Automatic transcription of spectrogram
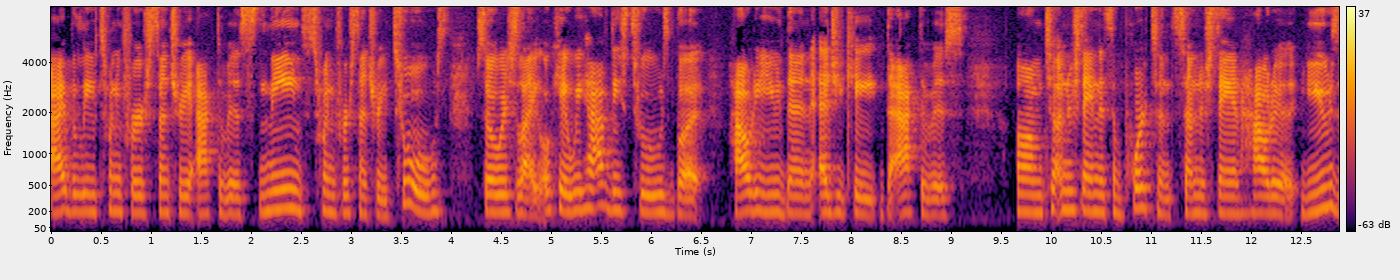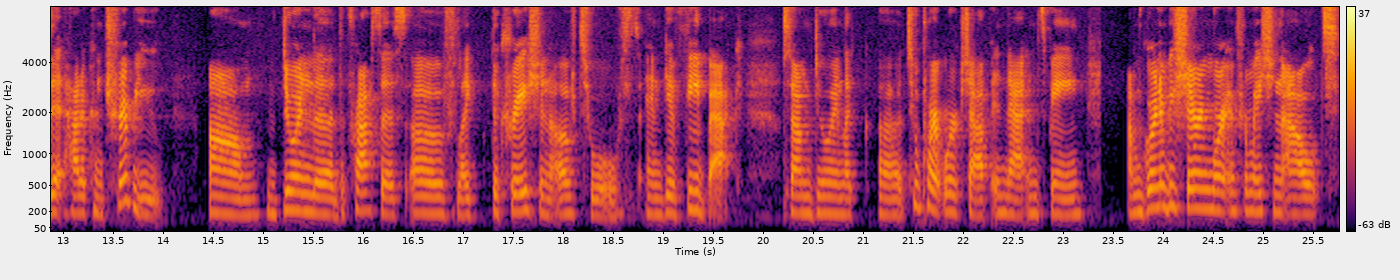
I believe 21st century activists needs 21st century tools. So it's like, okay, we have these tools, but how do you then educate the activists um, to understand its importance, to understand how to use it, how to contribute um, during the, the process of like the creation of tools and give feedback. So I'm doing like a two part workshop in that in Spain. I'm going to be sharing more information out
